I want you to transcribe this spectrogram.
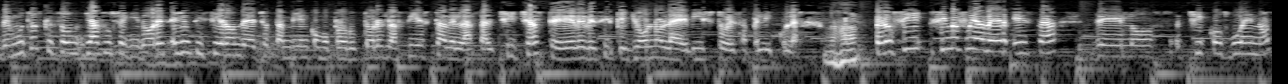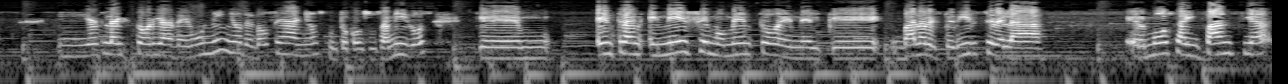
de muchos que son ya sus seguidores. Ellos hicieron, de hecho, también como productores la fiesta de las salchichas. Te he de decir que yo no la he visto esa película. Pero sí, sí me fui a ver esta de los chicos buenos y es la historia de un niño de 12 años junto con sus amigos que mm, entran en ese momento en el que van a despedirse de la hermosa infancia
